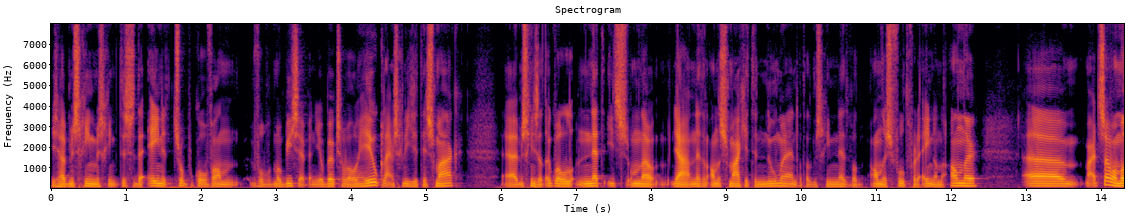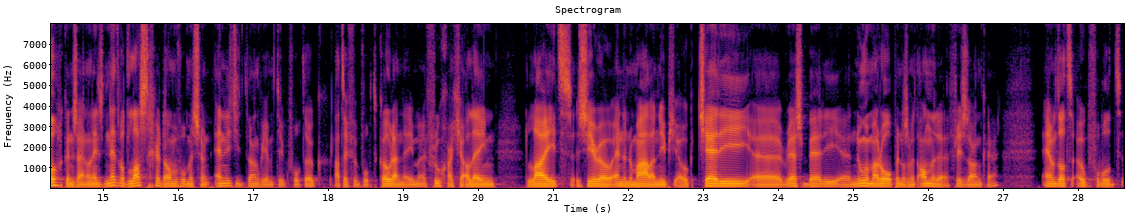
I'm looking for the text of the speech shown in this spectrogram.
Je hebt misschien, misschien tussen de ene tropical van bijvoorbeeld Mobicep en Jobuk zal wel een heel klein verschil zitten in smaak. Uh, misschien is dat ook wel net iets om nou ja, net een ander smaakje te noemen. En dat dat misschien net wat anders voelt voor de een dan de ander. Um, maar het zou wel mogelijk kunnen zijn. Alleen is het net wat lastiger dan bijvoorbeeld met zo'n energy drank. Je hebt natuurlijk bijvoorbeeld ook, laten even bijvoorbeeld cola nemen. Vroeger had je alleen light, zero en de normale. Nu heb je ook cherry, uh, raspberry, uh, noem maar op. En dat is met andere frisdranken. En omdat ook bijvoorbeeld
